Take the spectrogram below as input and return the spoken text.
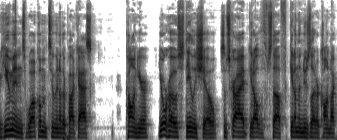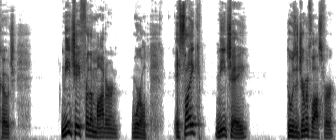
Better humans, welcome to another podcast. Colin here, your host, Daily Show. Subscribe, get all the stuff, get on the newsletter, Colin.coach. Nietzsche for the modern world. It's like Nietzsche, who was a German philosopher,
